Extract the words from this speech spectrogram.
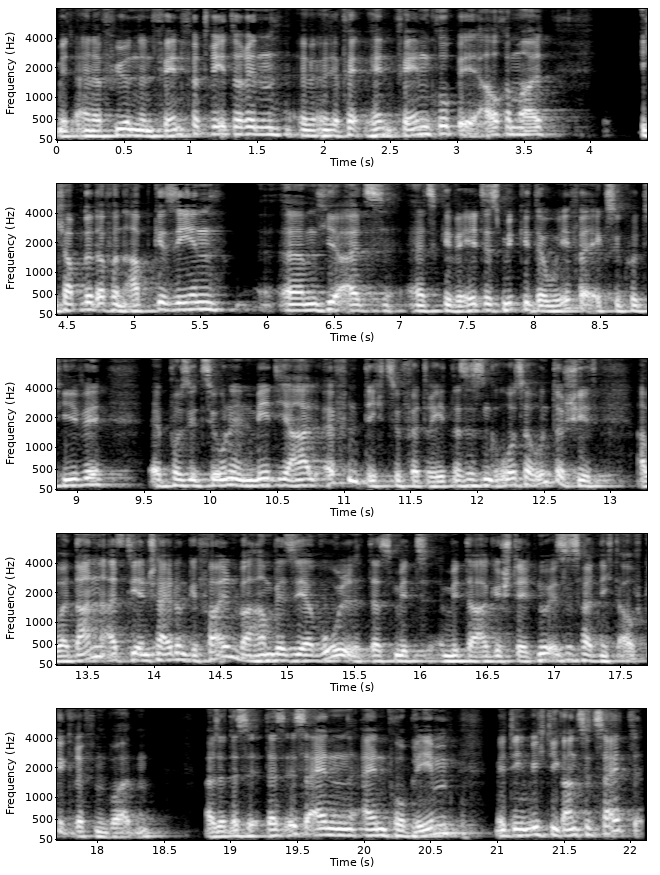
mit einer führenden Fanvertreterin, äh, Fangruppe auch einmal ich habe nur davon abgesehen, ähm, hier als, als gewähltes Mitglied der UEFA-Exekutive äh, Positionen medial öffentlich zu vertreten. Das ist ein großer Unterschied. Aber dann, als die Entscheidung gefallen war, haben wir sehr wohl das mit, mit dargestellt. Nur ist es halt nicht aufgegriffen worden. Also das, das ist ein, ein Problem, mit dem ich die ganze Zeit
